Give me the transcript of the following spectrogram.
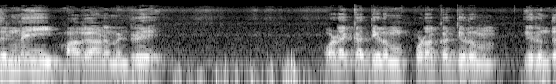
சென்னை மாகாணம் என்று வழக்கத்திலும் புழக்கத்திலும் இருந்த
